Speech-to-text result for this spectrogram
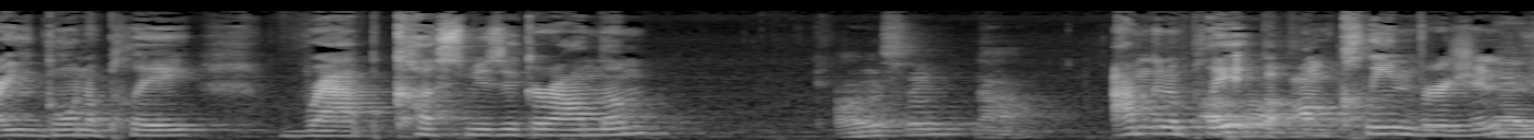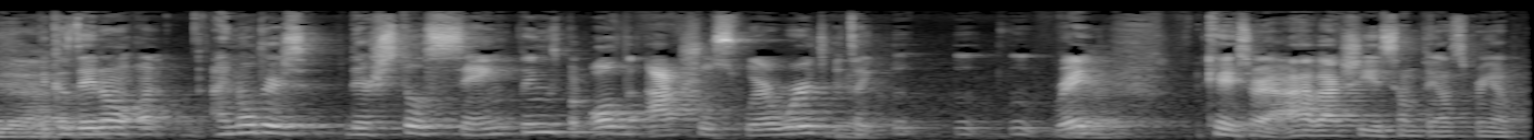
are you going to play rap, cuss music around them? Honestly, nah. I'm gonna play it, but on clean version Yeah, yeah. because they don't. I know there's they're still saying things, but all the actual swear words, it's Yeah. like, "Uh, uh, uh," right? Yeah. Okay, sorry. I have actually something else to bring up.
